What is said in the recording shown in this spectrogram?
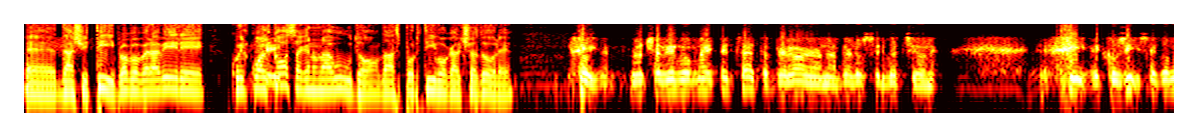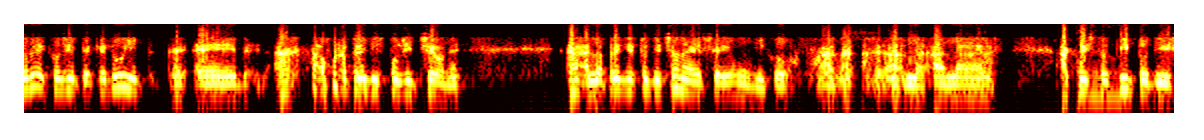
Eh, da CT proprio per avere quel qualcosa che non ha avuto da sportivo calciatore? Sì, non ci avevo mai pensato, però è una bella osservazione. Sì, è così, secondo me è così perché lui è, è, ha una predisposizione, ha la predisposizione a essere unico, alla, alla, alla, a questo tipo di...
